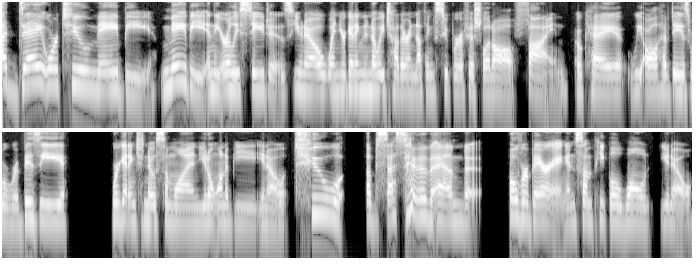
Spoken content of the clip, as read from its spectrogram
a day or two, maybe, maybe in the early stages, you know, when you're getting to know each other and nothing's super official at all, fine. Okay. We all have days where we're busy, we're getting to know someone. You don't want to be, you know, too obsessive and overbearing. And some people won't, you know,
